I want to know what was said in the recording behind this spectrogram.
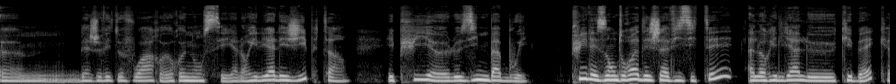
ben, je vais devoir renoncer. Alors il y a l'Égypte et puis le Zimbabwe. Puis les endroits déjà visités, alors il y a le Québec,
